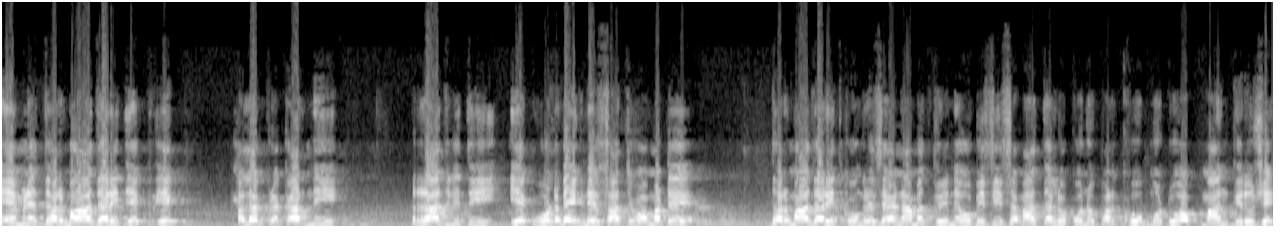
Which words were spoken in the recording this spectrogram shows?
એમણે ધર્મ આધારિત એક એક અલગ પ્રકારની રાજનીતિ એક વોટ બેંકને સાચવવા માટે ધર્મ આધારિત કોંગ્રેસે અનામત કરીને ઓબીસી સમાજના લોકોનું પણ ખૂબ મોટું અપમાન કર્યું છે.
